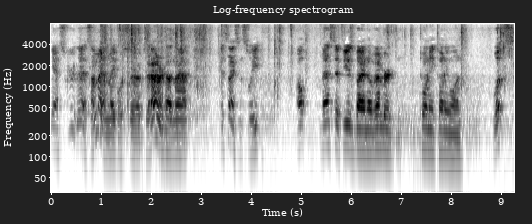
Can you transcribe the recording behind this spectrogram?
Yeah, screw this. I'm adding maple syrup to it. I've never done that. It's nice and sweet. Oh, best if used by November 2021. Whoops.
